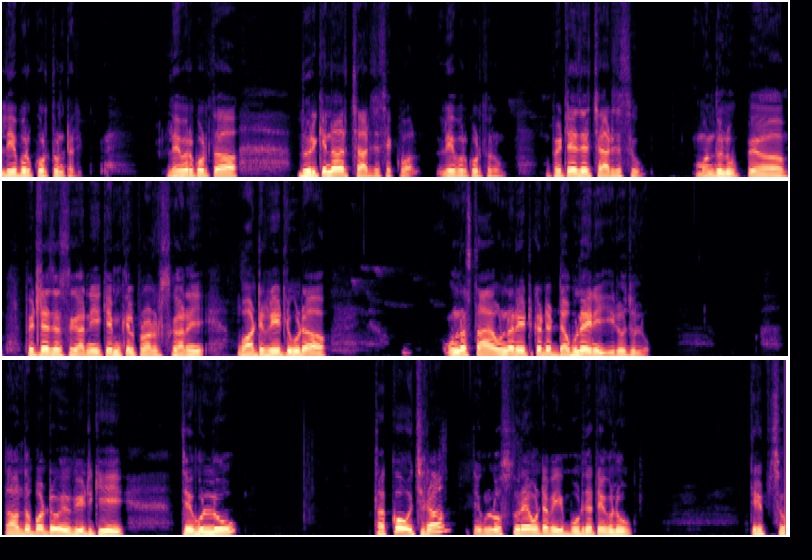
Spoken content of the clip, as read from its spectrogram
లేబర్ కొరత ఉంటుంది. లేబర్ కొరత దొరికిన ఛార్జెస్ ఎక్కువ. లేబర్ కొరతను. ఫెర్టిలైజర్ ఛార్జెస్ మందులు ఫెర్టిలైజర్స్ కానీ కెమికల్ ప్రోడక్ట్స్ కానీ వాటి రేట్లు కూడా ఉన్న స్థాయి ఉన్న రేటు కంటే డబుల్ అయినాయి ఈ రోజుల్లో. దాంతోపాటు వీటికి తెగుళ్ళు తక్కువ వచ్చినా తెగుళ్ళు వస్తూనే ఉంటాయి. బూడిద తెగులు త్రిప్స్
